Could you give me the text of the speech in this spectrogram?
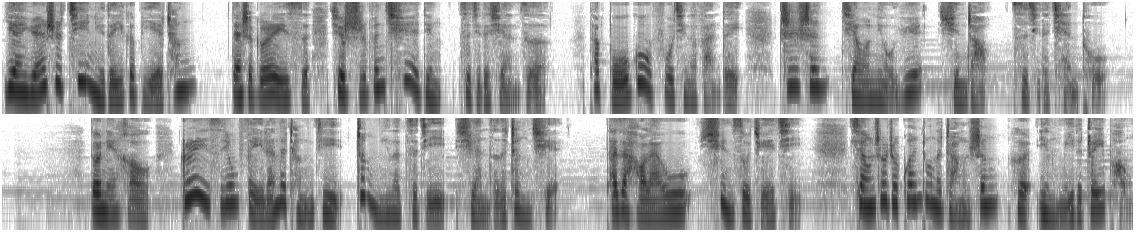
演员是妓女的一个别称，但是 Grace 却十分确定自己的选择，他不顾父亲的反对，只身前往纽约寻找。自己的前途。多年后，Grace 用斐然的成绩证明了自己选择的正确。她在好莱坞迅速崛起，享受着观众的掌声和影迷的追捧。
